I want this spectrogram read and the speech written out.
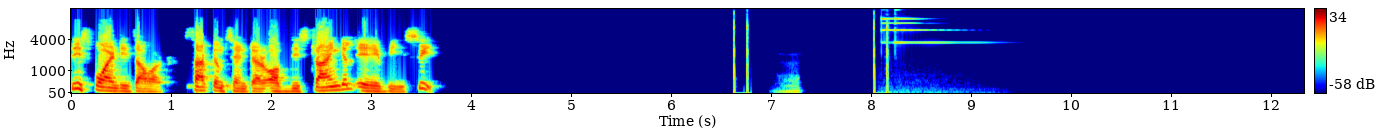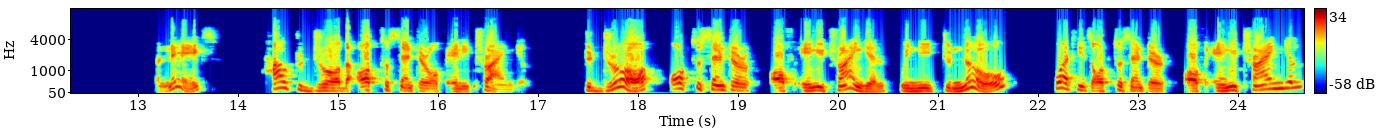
This point is our circumcenter of this triangle ABC. Next, how to draw the orthocenter of any triangle. To draw orthocenter of any triangle, we need to know what is orthocenter of any triangle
